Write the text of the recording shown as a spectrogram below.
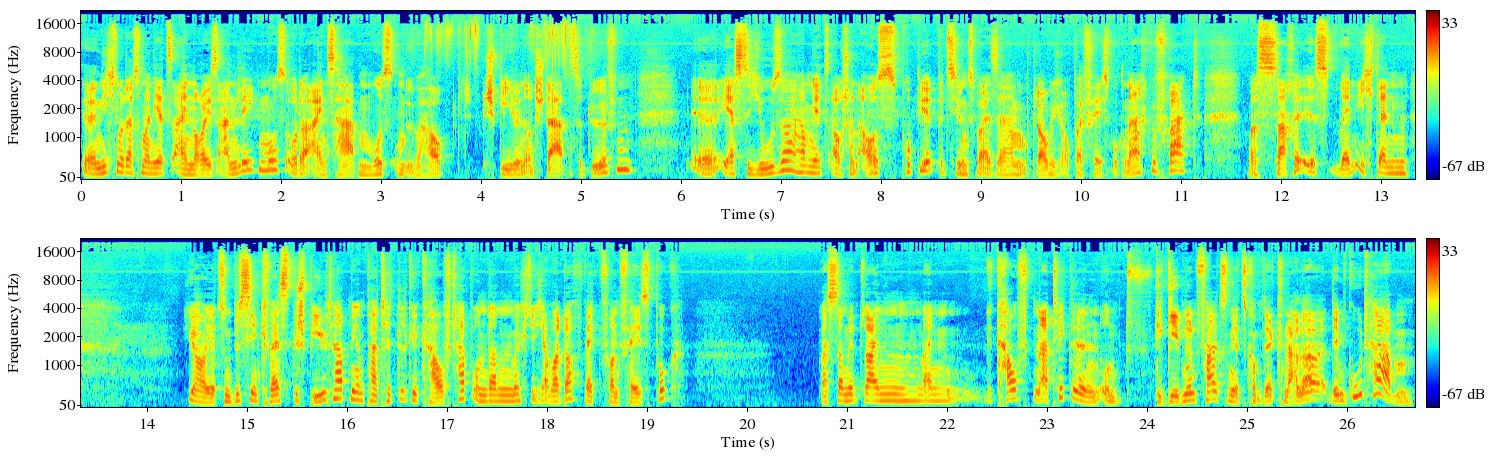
Äh, nicht nur, dass man jetzt ein neues anlegen muss oder eins haben muss, um überhaupt spielen und starten zu dürfen, äh, erste User haben jetzt auch schon ausprobiert, beziehungsweise haben, glaube ich, auch bei Facebook nachgefragt, was Sache ist, wenn ich denn ja, jetzt ein bisschen Quest gespielt habe, mir ein paar Titel gekauft habe und dann möchte ich aber doch weg von Facebook. Was dann mit seinen, meinen gekauften Artikeln und gegebenenfalls, und jetzt kommt der Knaller, dem Guthaben,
